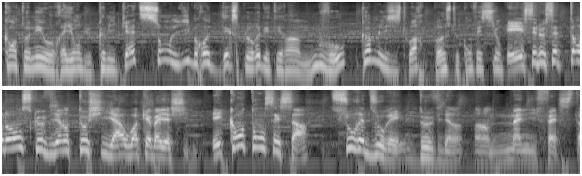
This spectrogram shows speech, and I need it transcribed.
cantonnés au rayon du comiquette sont libres d'explorer des terrains nouveaux, comme les histoires post-confession. Et c'est de cette tendance que vient Toshiya Wakabayashi. Et quand on sait ça, Surezure devient un manifeste.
